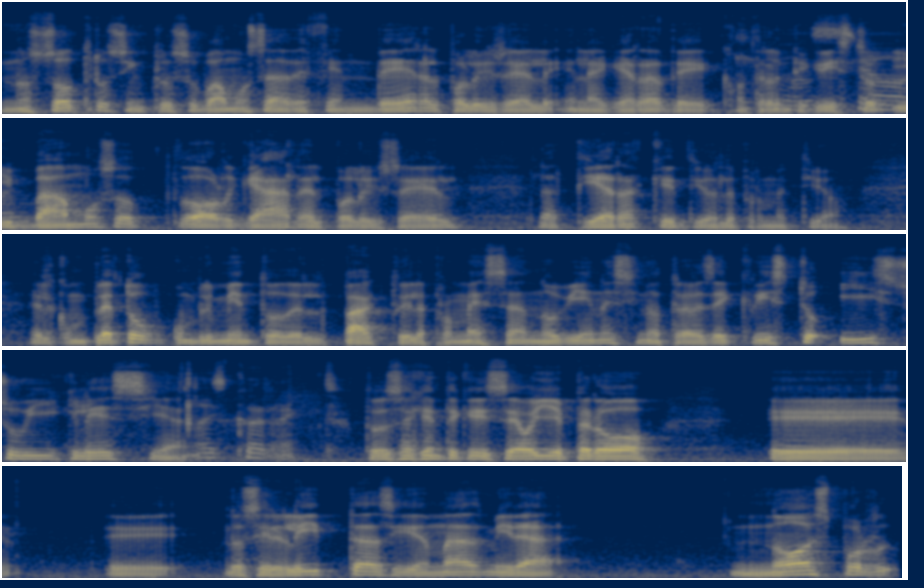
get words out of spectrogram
Nosotros incluso vamos a defender al pueblo de Israel en la guerra de, contra el anticristo y vamos a otorgarle al pueblo de Israel la tierra que Dios le prometió. El completo cumplimiento del pacto y la promesa no viene sino a través de Cristo y su iglesia. Es correcto. Entonces hay gente que dice, oye, pero eh, eh, los israelitas y demás, mira, no es por,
